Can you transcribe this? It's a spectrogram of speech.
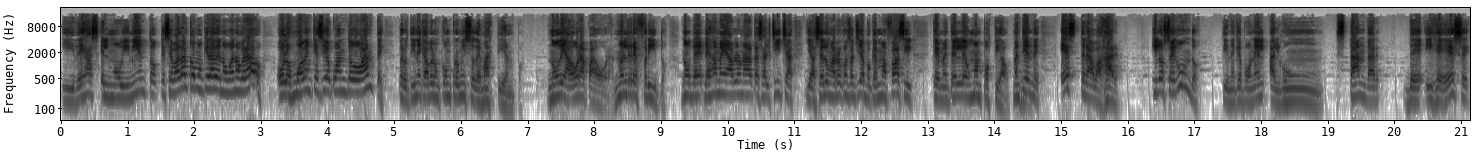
y dejas el movimiento que se va a dar como quiera de noveno grado. O los mueven, qué sé yo, cuando antes. Pero tiene que haber un compromiso de más tiempo. No de ahora para ahora, no el refrito. No, déjame hablar una lata de salchicha y hacerle un arroz con salchicha porque es más fácil que meterle un man posteado. ¿Me entiendes? Es trabajar. Y lo segundo, tiene que poner algún estándar de IGS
